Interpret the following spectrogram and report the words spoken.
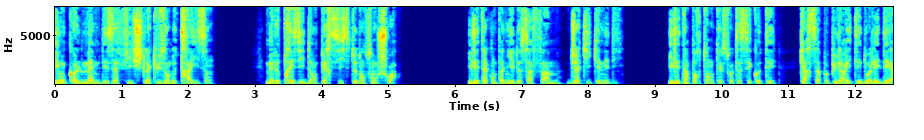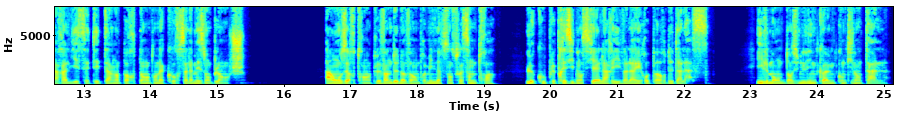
et on colle même des affiches l'accusant de trahison. Mais le président persiste dans son choix. Il est accompagné de sa femme, Jackie Kennedy. Il est important qu'elle soit à ses côtés, car sa popularité doit l'aider à rallier cet État important dans la course à la Maison-Blanche. À 11h30 le 22 novembre 1963, le couple présidentiel arrive à l'aéroport de Dallas. Il monte dans une Lincoln Continental.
